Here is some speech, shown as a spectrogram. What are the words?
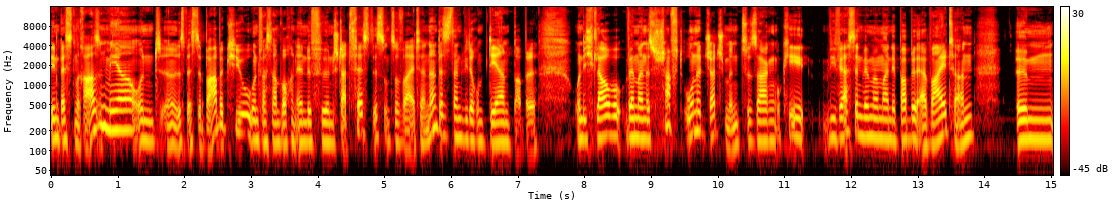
den besten Rasenmäher und äh, das beste Barbecue und was am Wochenende für ein Stadtfest ist und so weiter. Ne? Das ist dann wiederum deren Bubble. Und ich glaube, wenn man es schafft, ohne Judgment zu sagen, okay, wie wäre es denn, wenn wir mal eine Bubble erweitern? Ähm,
